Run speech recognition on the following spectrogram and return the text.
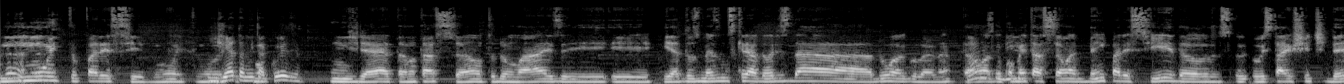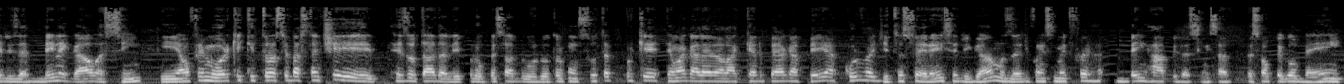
Muito parecido, muito, muito. Injeta muita coisa? Injeta, anotação, tudo mais, e, e, e, é dos mesmos criadores da, do Angular, né? Então ah, a documentação é bem parecida, os, o style sheet deles é bem legal, assim, e é um framework que trouxe bastante resultado ali pro pessoal do Doutor Consulta, porque tem uma galera lá que quer PHP e a curva de transferência, digamos, né, de conhecimento foi bem rápida, assim, sabe? O pessoal pegou bem,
